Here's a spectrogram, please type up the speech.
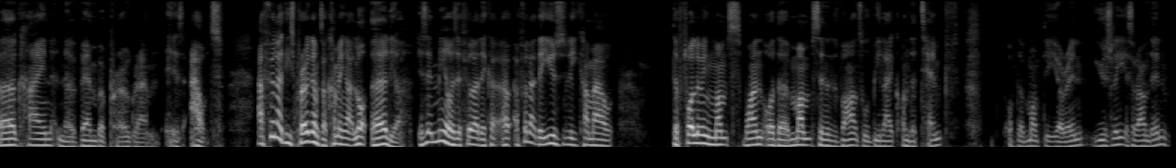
Berghain November program is out. I feel like these programs are coming out a lot earlier. Is it me or does it feel like they? I feel like they usually come out the following month's one or the months in advance will be like on the tenth of the month that you're in. Usually it's around then.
